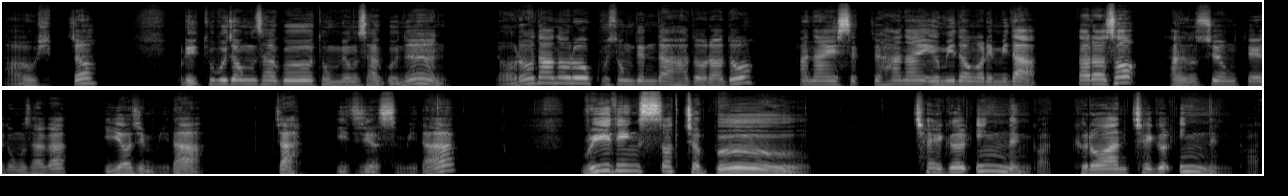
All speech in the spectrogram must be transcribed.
아우, 쉽죠? 우리 투부정사구, 동명사구는 여러 단어로 구성된다 하더라도 하나의 세트, 하나의 의미 덩어리입니다. 따라서 단수 형태의 동사가 이어집니다. 자, 이지였습니다. Reading such a book. 책을 읽는 것, 그러한 책을 읽는 것.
